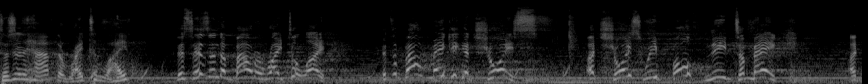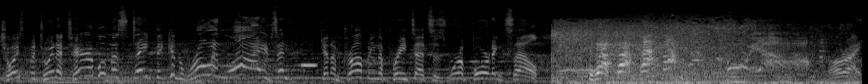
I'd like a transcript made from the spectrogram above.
doesn't it have the right to life? This isn't about a right to life. It's about making a choice. A choice we both need to make. A choice between a terrible mistake that can ruin lives and f- it, I'm dropping the pretenses. We're a boarding cell. All right,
